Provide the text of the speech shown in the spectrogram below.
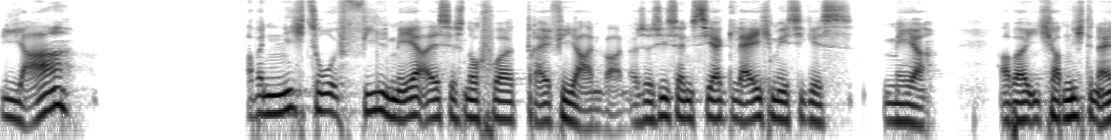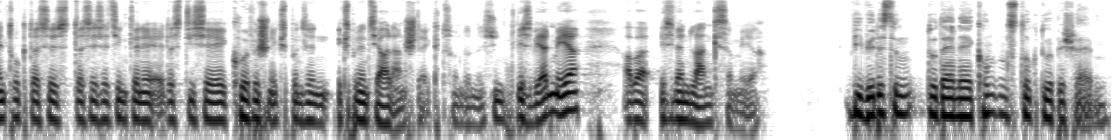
Ja, aber nicht so viel mehr, als es noch vor drei, vier Jahren waren. Also es ist ein sehr gleichmäßiges Mehr. Aber ich habe nicht den Eindruck, dass es, dass es jetzt irgendeine, dass diese Kurve schon exponentiell ansteigt, sondern es, sind, es werden mehr, aber es werden langsam mehr. Wie würdest du, du deine Kundenstruktur beschreiben?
